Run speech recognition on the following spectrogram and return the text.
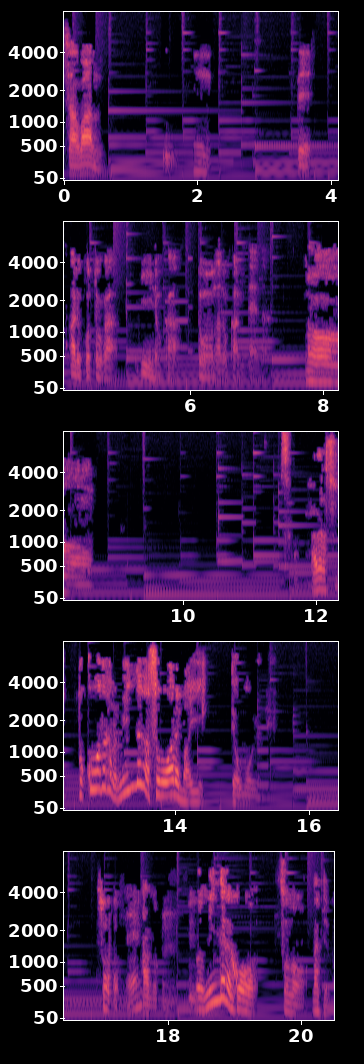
ザワンうん。であることがいいのかどうなのかみたいな。ああ。そうね。あ、だからそ、そこはだからみんながそうあればいいって思うよね。そうね。あの、うん。みんながこう、その、なんていうの、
